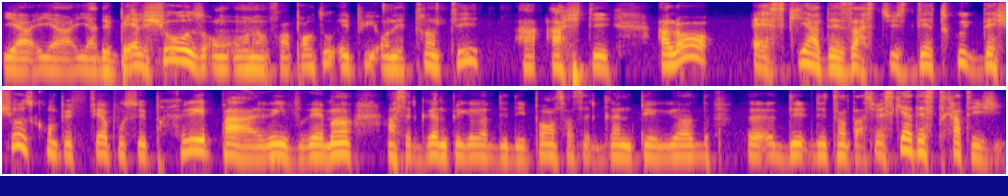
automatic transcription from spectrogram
il y a, il y a, de belles choses, on, on en voit partout, et puis on est tenté à acheter. Alors, est-ce qu'il y a des astuces, des trucs, des choses qu'on peut faire pour se préparer vraiment à cette grande période de dépenses, à cette grande période euh, de, tentation? Est-ce qu'il y a des stratégies?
